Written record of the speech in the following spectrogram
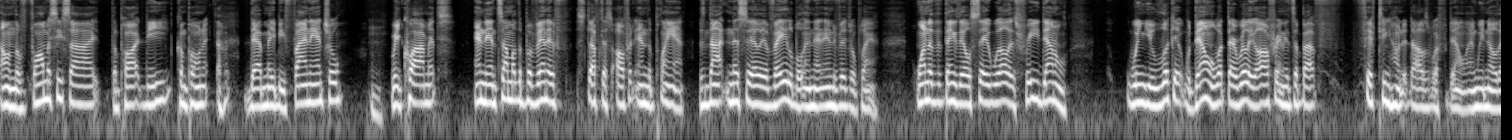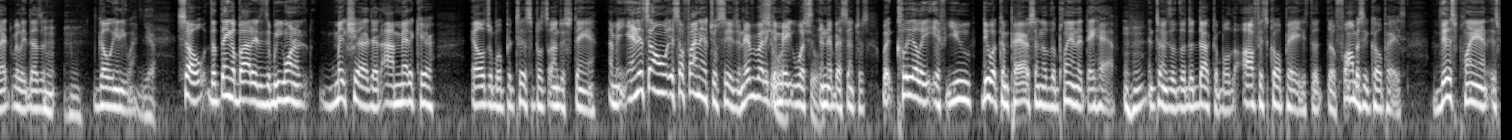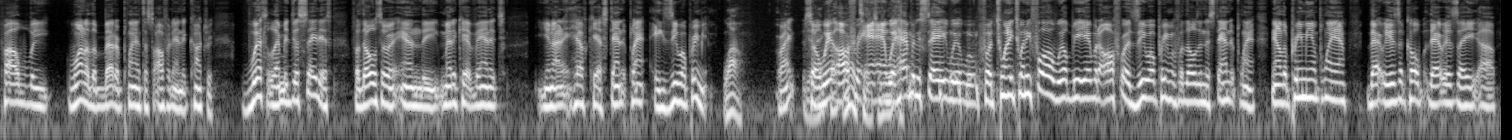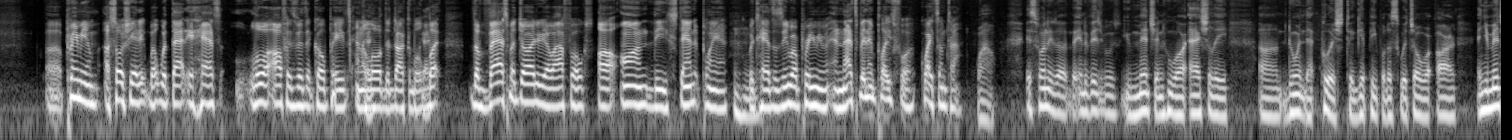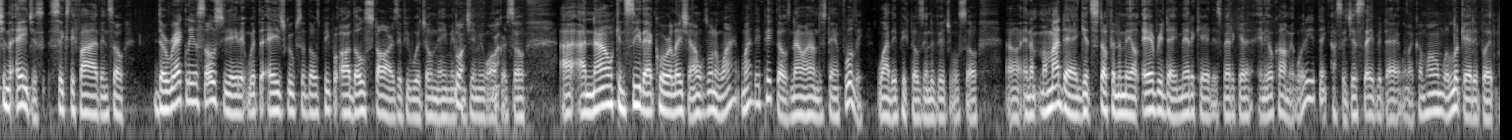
on the pharmacy side, the Part D component, uh-huh. there may be financial mm. requirements and then some of the preventive stuff that's offered in the plan is not necessarily available in that individual plan. One of the things they'll say, well, is free dental. When you look at dental, what they're really offering is about fifteen hundred dollars worth of dental, and we know that really doesn't mm-hmm. go anywhere. Yeah. So the thing about it is that we want to make sure that our Medicare eligible participants understand. I mean, and it's on it's a financial decision. Everybody sure, can make what's sure. in their best interest. But clearly, if you do a comparison of the plan that they have mm-hmm. in terms of the deductible, the office copays, the the pharmacy copays, this plan is probably one of the better plans that's offered in the country. With let me just say this for those who are in the Medicare Advantage, United Healthcare Standard Plan, a zero premium. Wow right? Yeah, so we're offering, and, and we're happy to say we're, we're, for 2024 we'll be able to offer a zero premium for those in the standard plan. Now the premium plan there is a co there is a uh, uh, premium associated, but with that it has lower office visit copays and okay. a lower deductible, okay. but. The vast majority of our folks are on the standard plan, mm-hmm. which has a zero premium, and that's been in place for quite some time. Wow. It's funny the, the individuals you mentioned who are actually um, doing that push to get people to switch over are, and you mentioned the ages, 65, and so directly associated with the age groups of those people are those stars, if you would, Joe Namath right. and Jimmy Walker. Right. So I, I, now can see that correlation. I was wondering why why they pick those. Now I understand fully why they pick those individuals. So, uh, and my, my, dad gets stuff in the mail every day, Medicare this, Medicare that, and he'll comment, "What do you think?" I said, "Just save it, Dad. When I come home, we'll look at it." But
